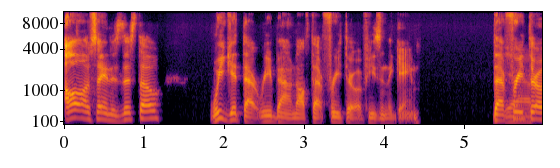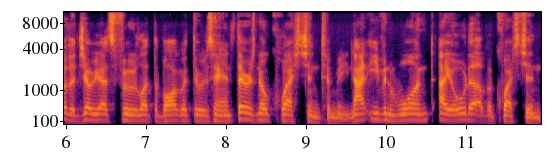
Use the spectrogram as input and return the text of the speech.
All i'm saying is this though we get that rebound off that free throw if he's in the game. That free throw that Joe Yesufu let the ball go through his hands, there is no question to me, not even one iota of a question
